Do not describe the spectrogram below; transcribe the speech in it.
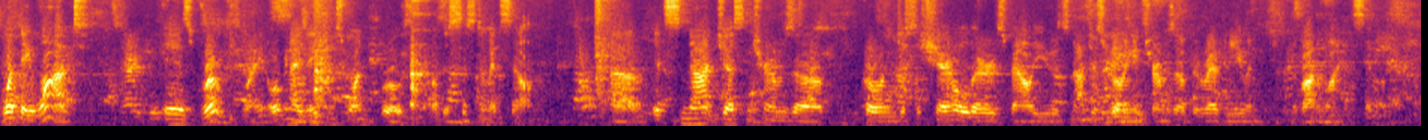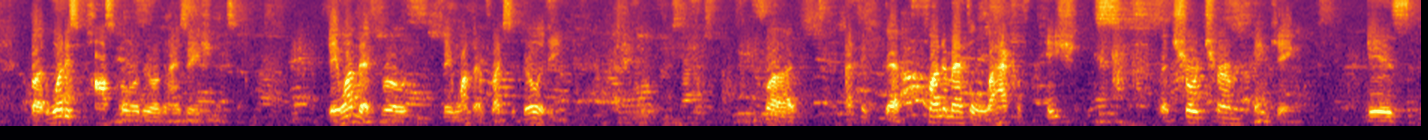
What they want is growth, right? Organizations want growth of the system itself. Um, it's not just in terms of growing just the shareholders' value. It's not just growing in terms of the revenue and the bottom line itself. But what is possible with the organization itself? They want that growth, they want that flexibility, but I think that fundamental lack of patience, that short-term thinking, is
